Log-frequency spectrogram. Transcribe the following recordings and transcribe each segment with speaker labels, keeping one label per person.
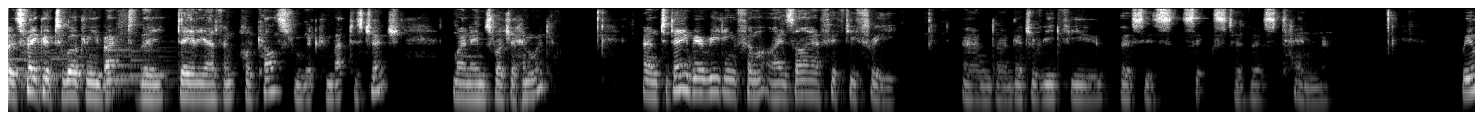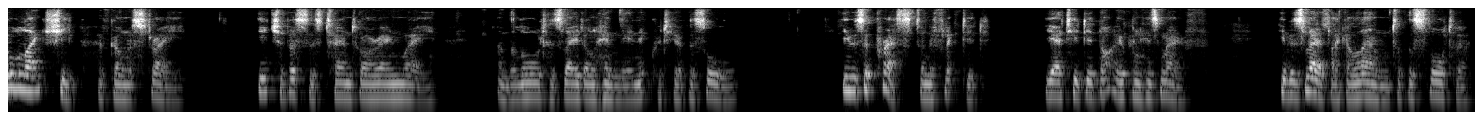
Speaker 1: Well, it's very good to welcome you back to the Daily Advent podcast from Whitcomb Baptist Church. My name's Roger Henwood, and today we're reading from Isaiah 53, and I'm going to read for you verses 6 to verse 10. We all, like sheep, have gone astray. Each of us has turned to our own way, and the Lord has laid on him the iniquity of us all. He was oppressed and afflicted, yet he did not open his mouth. He was led like a lamb to the slaughter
